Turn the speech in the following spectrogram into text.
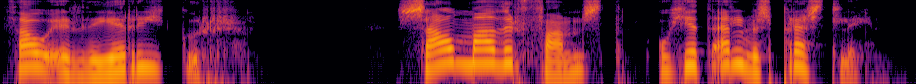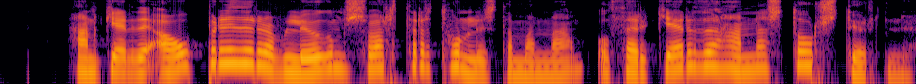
þá yrði ég ríkur. Sá maður fannst og hétt Elvis Presley. Hann gerði ábreyður af lögum svartara tónlistamanna og þær gerðu hann að stórstjörnu.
